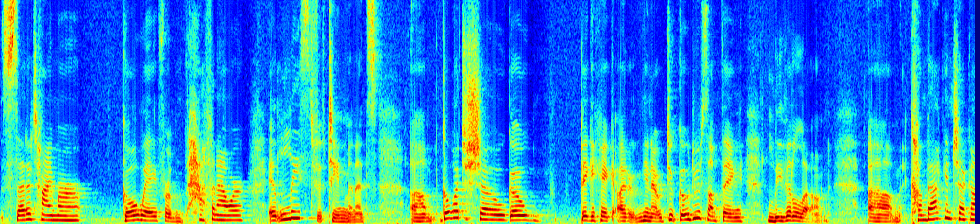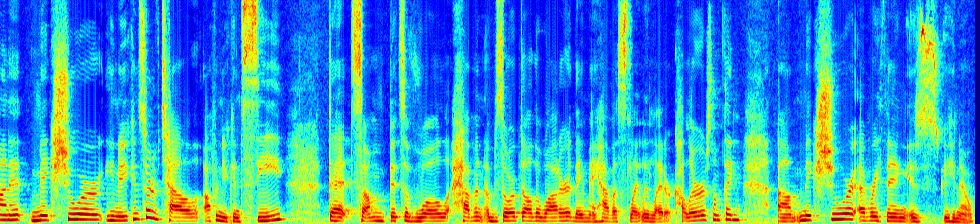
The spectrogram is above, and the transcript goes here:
Set a timer go away for half an hour, at least 15 minutes. Um, go watch a show, go bake a cake, I don't, you know, do, go do something, leave it alone. Um, come back and check on it. Make sure, you know, you can sort of tell, often you can see that some bits of wool haven't absorbed all the water. They may have a slightly lighter color or something. Um, make sure everything is, you know,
